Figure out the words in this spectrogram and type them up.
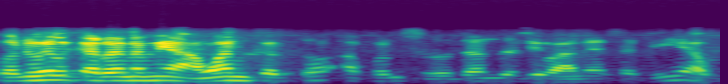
पनवेलकरांना मी आवाहन करतो आपण श्रद्धांजली वाहण्यासाठी यावं.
